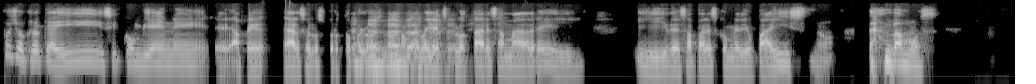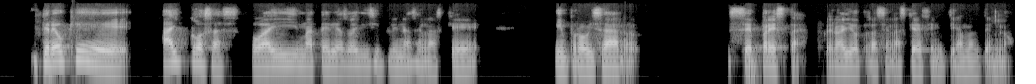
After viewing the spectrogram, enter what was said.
pues yo creo que ahí sí conviene eh, apegarse a los protocolos, ¿no? No me vaya a explotar esa madre y, y desaparezco medio país, ¿no? Vamos, creo que hay cosas o hay materias o hay disciplinas en las que improvisar se presta, pero hay otras en las que definitivamente no.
